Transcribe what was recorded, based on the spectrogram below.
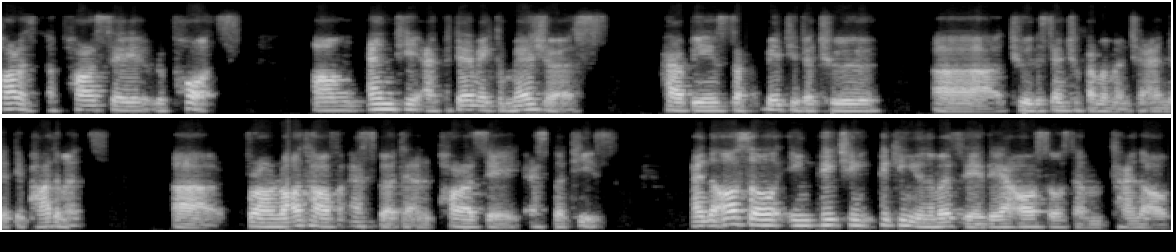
policy, policy reports on anti-epidemic measures have been submitted to uh, to the central government and the departments uh, from a lot of expert and policy expertise. And also in Peking, Peking University, there are also some kind of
